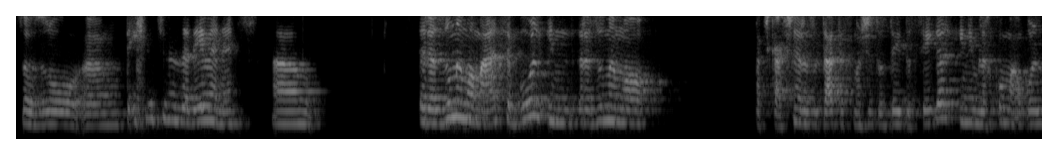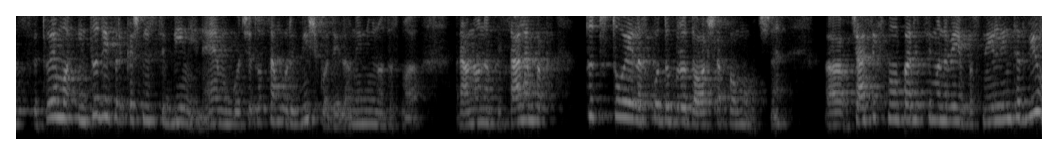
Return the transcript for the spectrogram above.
so zelo um, tehnične zadeve. Um, razumemo malce bolj in razumemo. Pač kakšne rezultate smo že do zdaj dosegli, in jim lahko malo bolj svetujemo, in tudi pri kakšni vsebini. Ne? Mogoče to samo uredniško delo, ni nujno, da smo ravno napisali, ampak tudi to je lahko dobrodošla pomoč. Ne? Eh, včasih smo pa, recimo, vem, posneli intervju,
